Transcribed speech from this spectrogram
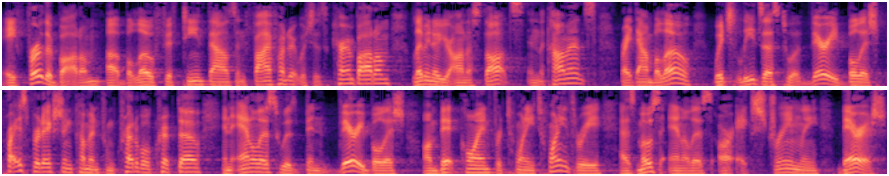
a further bottom uh, below 15,500, which is the current bottom. Let me know your honest thoughts in the comments right down below, which leads us to a very bullish price prediction coming from Credible Crypto, an analyst who has been very bullish on Bitcoin for 2023, as most analysts are extremely bearish.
